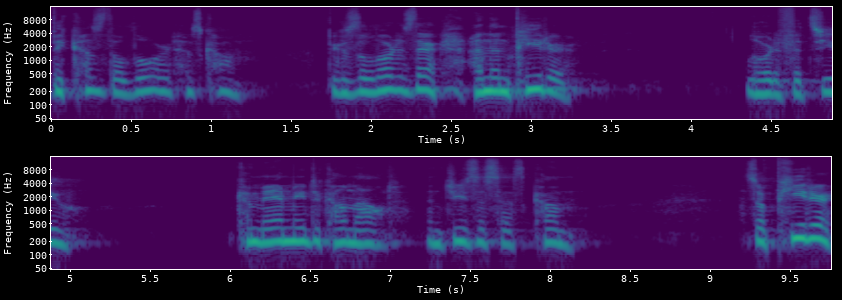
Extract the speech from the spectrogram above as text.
Because the Lord has come because the Lord is there. And then Peter, Lord, if it's you, command me to come out. And Jesus says, Come. So Peter,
